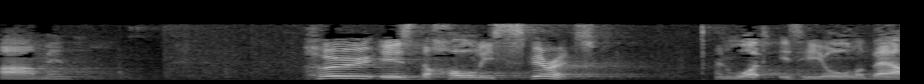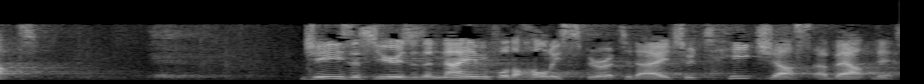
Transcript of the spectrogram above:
Amen. Who is the Holy Spirit and what is he all about? Jesus uses a name for the Holy Spirit today to teach us about this.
